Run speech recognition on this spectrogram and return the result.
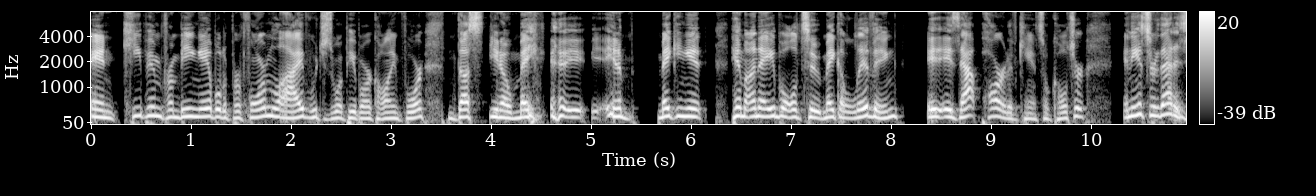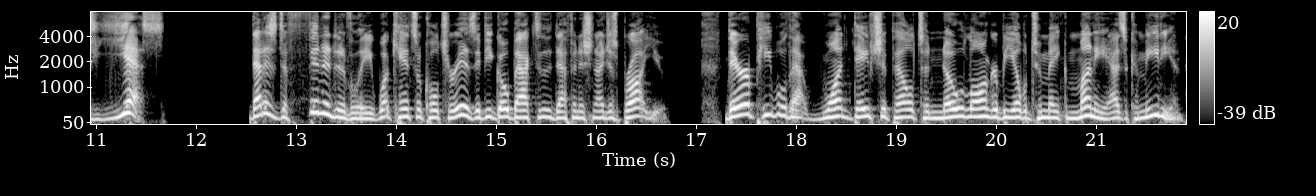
and keep him from being able to perform live, which is what people are calling for, thus, you know, make making it him unable to make a living. Is that part of cancel culture? And the answer to that is yes. That is definitively what cancel culture is if you go back to the definition I just brought you. There are people that want Dave Chappelle to no longer be able to make money as a comedian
